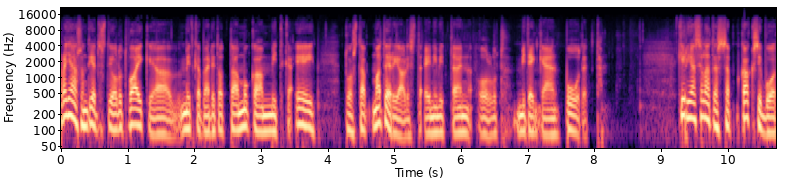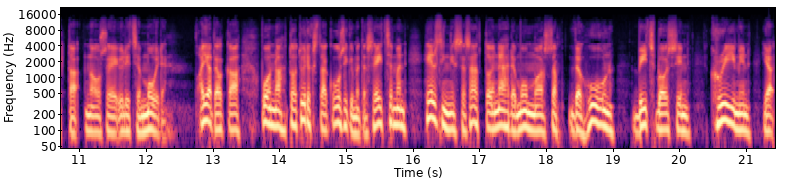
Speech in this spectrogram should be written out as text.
Rajaus on tietysti ollut vaikeaa, mitkä bändit ottaa mukaan, mitkä ei. Tuosta materiaalista ei nimittäin ollut mitenkään puutetta. Kirjaa selatessa kaksi vuotta nousee ylitse muiden. Ajatelkaa, vuonna 1967 Helsingissä saattoi nähdä muun muassa The Who'n, Beach Boysin, Creamin ja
